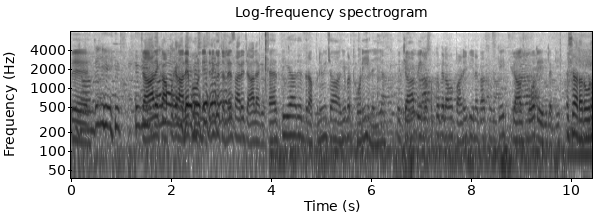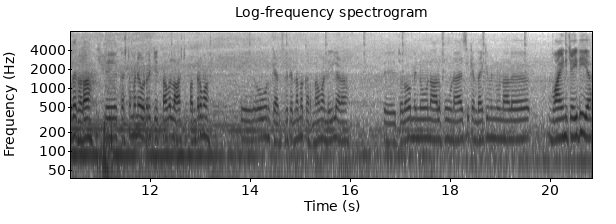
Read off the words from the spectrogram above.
ਤੇ ਚਾਹ ਦੇ ਕੱਪ ਕਰਾ ਲਏ, ਭੌਂਡੀ ਤੇ ਕੋ ਚੱਲੇ, ਸਾਰੇ ਚਾਹ ਲੈ ਕੇ। ਐਤੀ ਆ ਤੇ ਇਧਰ ਆਪਣੀ ਵੀ ਚਾਹ ਆ ਗਈ, ਪਰ ਥੋੜੀ ਹੀ ਲਈ ਆ। ਤੇ ਚਾਹ ਪੀਣ ਤੋਂ ਸਭ ਤੋਂ ਪਹਿਲਾਂ ਮੈਂ ਪਾਣੀ ਪੀਣ ਲੱਗਾ, ਕਿਉਂਕਿ ਪਿਆਸ ਬਹੁਤ ਤੇਜ਼ ਲੱਗੀ। ਛਾੜਾ ਰੋਡ ਤੇ ਖੜਾ, ਤੇ ਕਸਟਮਰ ਨੇ ਆਰਡਰ ਕੀਤਾ ਵਾ ਲਾਸਟ 15ਵਾਂ ਤੇ ਉਹ ਹੁਣ ਕੈਨਸਲ ਕਹਿੰਦਾ ਮੈਂ ਕਰਨਾ ਵਾ, ਨਹੀਂ ਲੈਣਾ। ਤੇ ਚਲੋ ਮੈਨੂੰ ਨਾਲ ਫੋਨ ਆਇਆ ਸੀ, ਕਹਿੰਦਾ ਕਿ ਮੈਨੂੰ ਨਾਲ ਵਾਈਨ ਚਾਹੀਦੀ ਆ।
